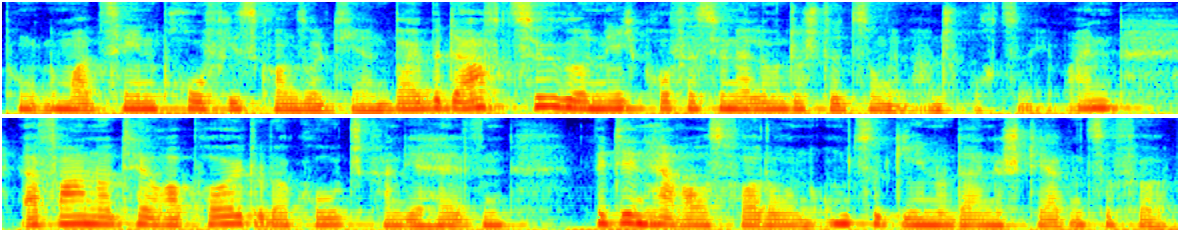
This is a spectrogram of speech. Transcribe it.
Punkt Nummer 10, Profis konsultieren. Bei Bedarf zögere nicht, professionelle Unterstützung in Anspruch zu nehmen. Ein erfahrener Therapeut oder Coach kann dir helfen, mit den Herausforderungen umzugehen und deine Stärken zu fördern.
